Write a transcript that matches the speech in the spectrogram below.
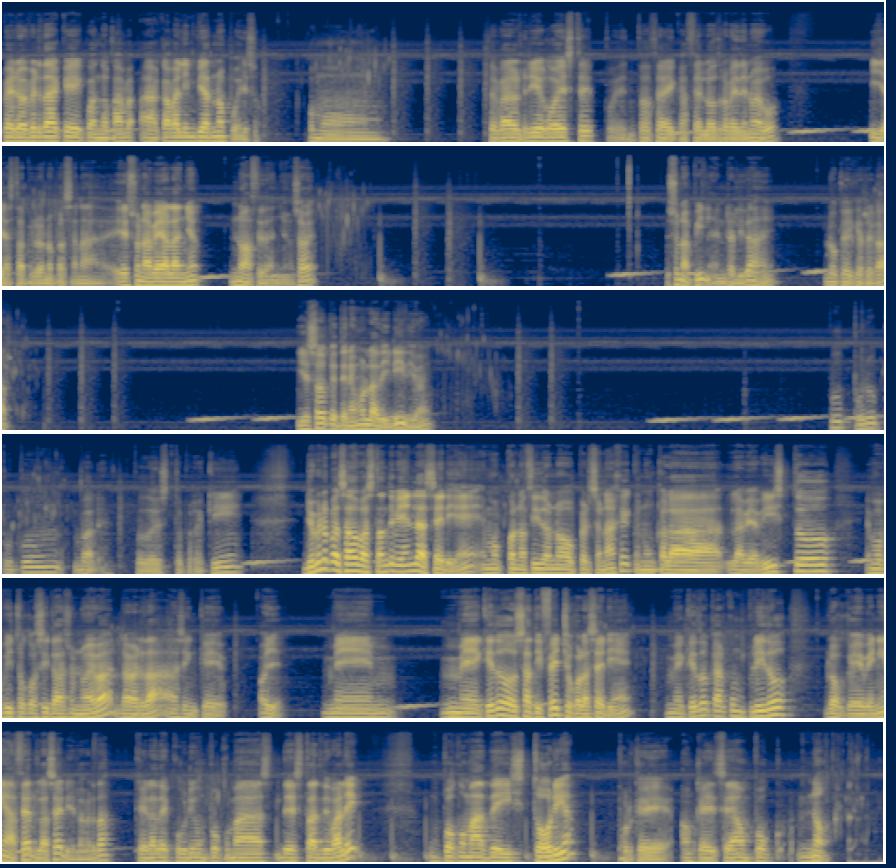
Pero es verdad que cuando acaba el invierno, pues eso. Como se va el riego este, pues entonces hay que hacerlo otra vez de nuevo. Y ya está, pero no pasa nada. Es una vez al año, no hace daño, ¿sabes? Es una pila, en realidad, ¿eh? Lo que hay que regar. Y eso que tenemos la de iridio, ¿eh? Vale, todo esto por aquí. Yo me lo he pasado bastante bien en la serie, ¿eh? Hemos conocido nuevos personajes que nunca la, había visto. Hemos visto cositas nuevas, la verdad. Así que, oye, me, me quedo satisfecho con la serie, ¿eh? Me quedo que ha cumplido lo que venía a hacer la serie, la verdad. Que era descubrir un poco más de Stardew Valley. Un poco más de historia. Porque, aunque sea un poco... No.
